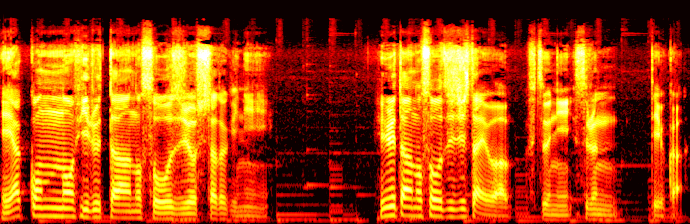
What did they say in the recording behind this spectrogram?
エアコンのフィルターの掃除をした時にフィルターの掃除自体は普通にするんっていうか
